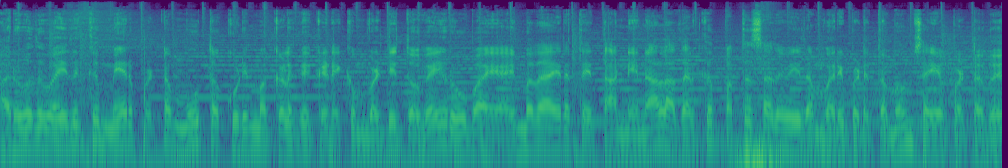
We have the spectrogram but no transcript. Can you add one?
அறுபது வயதுக்கு மேற்பட்ட மூத்த குடிமக்களுக்கு கிடைக்கும் வட்டித் தொகை ரூபாய் ஐம்பதாயிரத்தை தாண்டினால் அதற்கு பத்து சதவீதம் வரி பிடித்தமும் செய்யப்பட்டது.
